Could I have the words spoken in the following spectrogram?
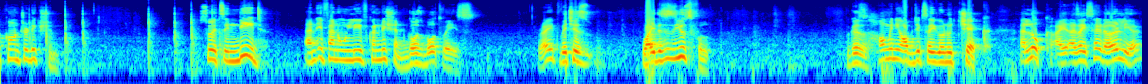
a contradiction. So it's indeed an if and only if condition goes both ways, right? Which is why this is useful. Because how many objects are you going to check? And look, I, as I said earlier,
